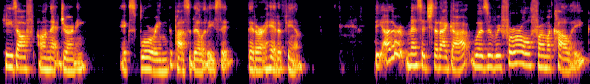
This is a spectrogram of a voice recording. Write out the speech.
he's off on that journey exploring the possibilities that that are ahead of him. The other message that I got was a referral from a colleague.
